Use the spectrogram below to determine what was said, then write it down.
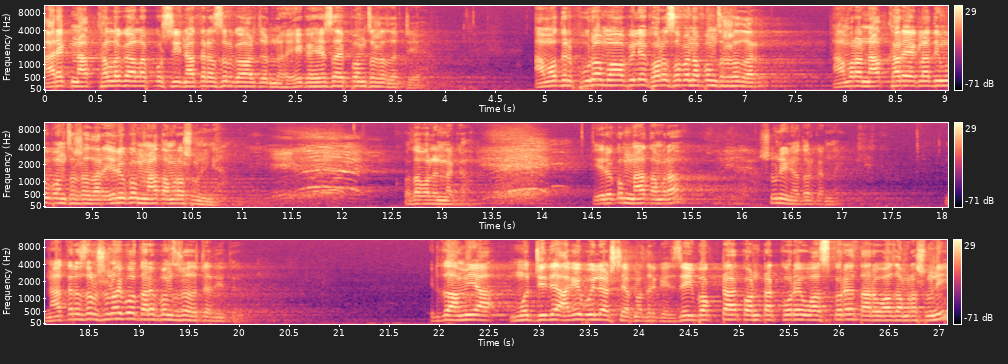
আরেক নাত খার লগে আলাপ করছি নাতের আসল গাওয়ার জন্য। হে চায় পঞ্চাশ হাজার টাকা। আমাদের পুরো মহাবিলে খরচ হবে না পঞ্চাশ হাজার। আমরা নাত খারে একলা দিব পঞ্চাশ হাজার। এরকম নাত আমরা শুনি না। কথা বলেন না কা? এরকম নাত আমরা শুনি না, দরকার নাই। নাতের আসল শোনাইবো, তারে পঞ্চাশ হাজার টাকা দিতে এটা তো আমি মসজিদে আগে বলে আসছি আপনাদেরকে। যেই বকটা কন্ট্যাক্ট করে, ওয়াজ করে, তার ওয়াজ আমরা শুনি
